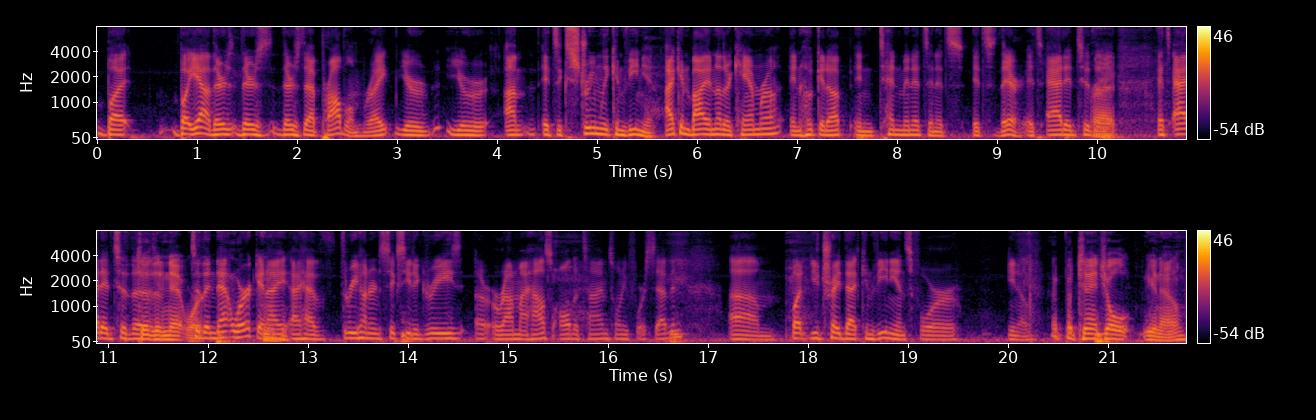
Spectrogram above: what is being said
but but yeah, there's there's there's that problem, right? You're you're um, it's extremely convenient. I can buy another camera and hook it up in ten minutes, and it's it's there. It's added to the. Right. It's added to the To the network. to the network, and I, I have 360 degrees around my house all the time, 24 seven. Um, but you trade that convenience for, you know, A potential, you know,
